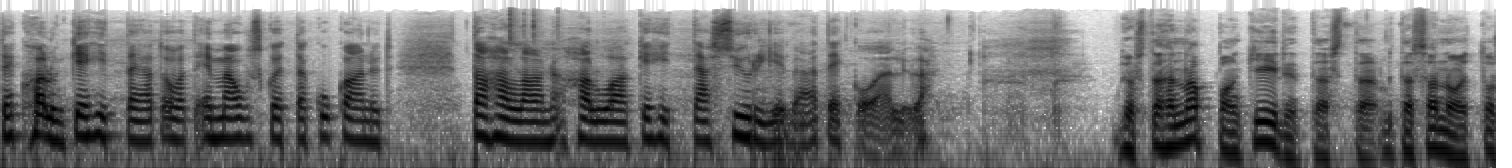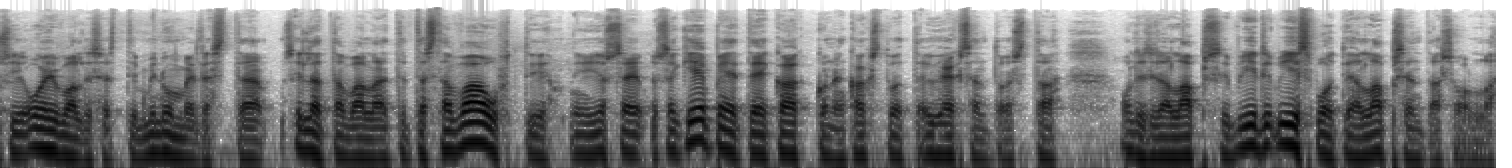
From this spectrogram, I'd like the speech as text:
tekoälyn kehittäjät ovat, en mä usko, että kukaan nyt tahallaan haluaa kehittää syrjivää tekoälyä jos tähän nappaan kiinni tästä, mitä sanoit tosi oivallisesti minun mielestä sillä tavalla, että tästä vauhti, niin jos se, jos se GPT-2 2019 oli sillä lapsi, viisivuotiaan lapsen tasolla,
